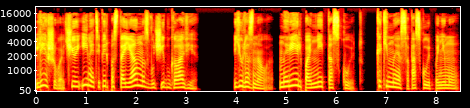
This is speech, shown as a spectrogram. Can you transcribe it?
Лешего, чье имя теперь постоянно звучит в голове. Юля знала, Нориэль по ней тоскует, как и Несса тоскует по нему.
